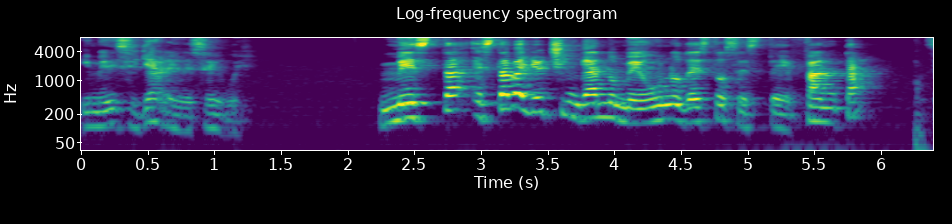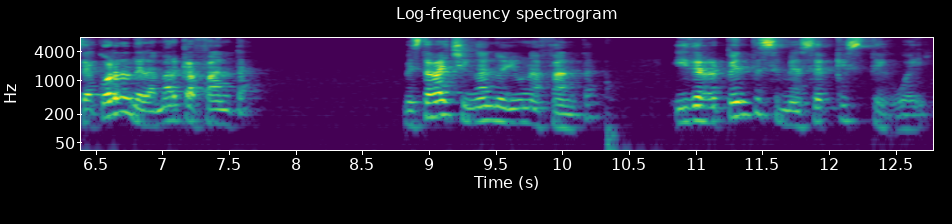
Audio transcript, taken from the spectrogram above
y me dice, ya regresé, güey. Me está, estaba yo chingándome uno de estos, este, Fanta. ¿Se acuerdan de la marca Fanta? Me estaba chingando yo una Fanta. Y de repente se me acerca este güey.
